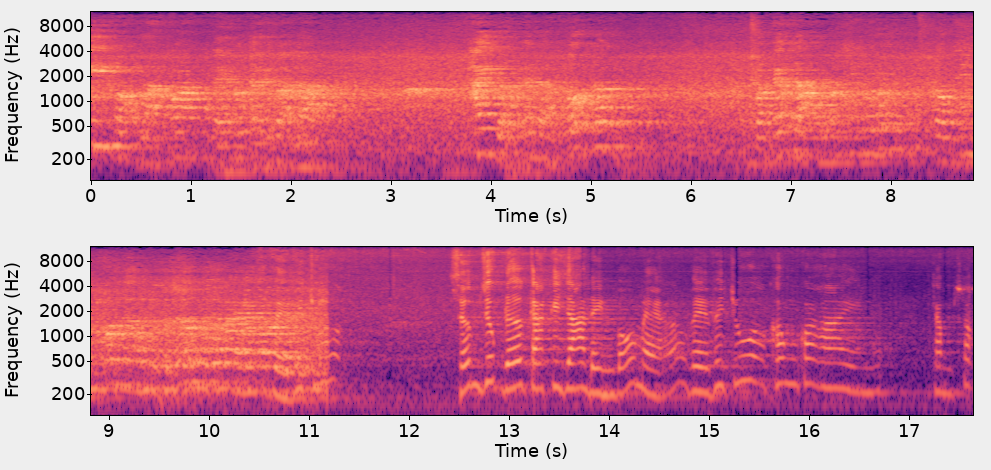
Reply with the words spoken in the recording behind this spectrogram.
hy vọng bà con để có thể gọi là thay đổi hay là tốt hơn. Và kéo dài nó xin lỗi cầu xin chúa nhưng sớm đưa này em về với chúa. Sớm giúp đỡ các cái gia đình bố mẹ đó, về với chúa không có ai chăm sóc.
